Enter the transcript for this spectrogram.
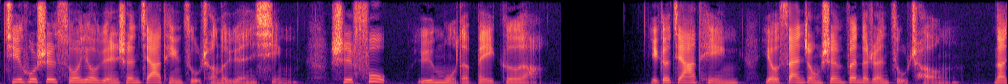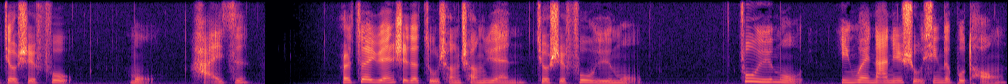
几乎是所有原生家庭组成的原型，是父与母的悲歌啊。一个家庭由三种身份的人组成，那就是父、母、孩子。而最原始的组成成员就是父与母。父与母因为男女属性的不同，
